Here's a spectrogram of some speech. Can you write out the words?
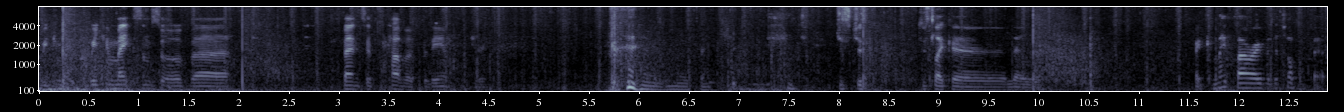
We can we can make some sort of uh, defensive cover for the infantry. no, thank you. Just just just like a little. Wait, can they fire over the top of it?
